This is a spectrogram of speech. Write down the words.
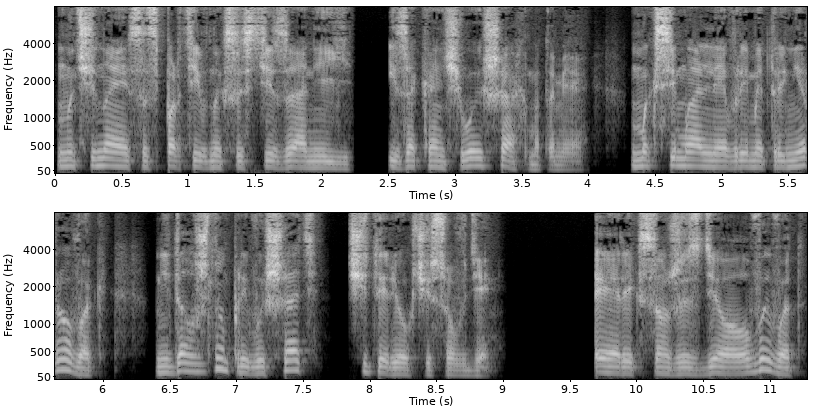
начиная со спортивных состязаний и заканчивая шахматами, максимальное время тренировок не должно превышать 4 часов в день. Эриксон же сделал вывод,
